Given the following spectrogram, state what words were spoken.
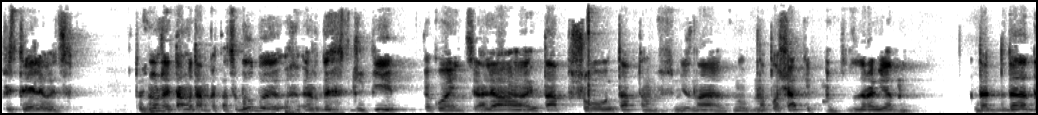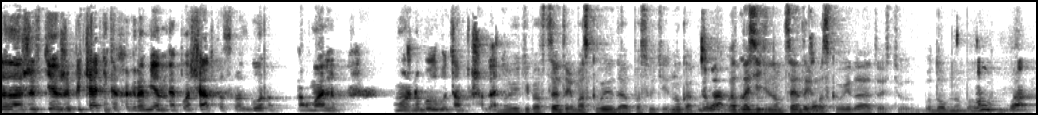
пристреливается. То есть нужно и там, и там кататься. Был бы RDS GP какой-нибудь а этап шоу, этап там, не знаю, ну, на площадке какой-нибудь здоровенный. Да, да, да, даже в тех же печатниках огроменная площадка с разгоном нормальным. Можно было бы там пошагать. Ну и типа в центре Москвы, да, по сути. Ну как, да, в относительном да. центре да. Москвы, да, то есть удобно было. Ну, да.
